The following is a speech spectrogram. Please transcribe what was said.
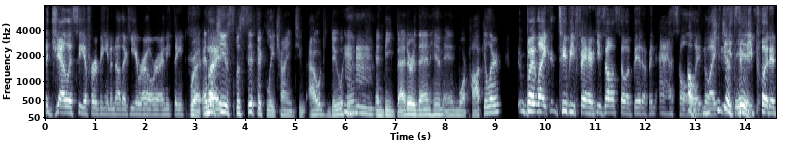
the jealousy of her being another hero or anything Right. And that she is specifically trying to outdo him Mhm. and be better than him and more popular. but like to be fair he's also a bit of an asshole Oh, and like he needs to be put in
